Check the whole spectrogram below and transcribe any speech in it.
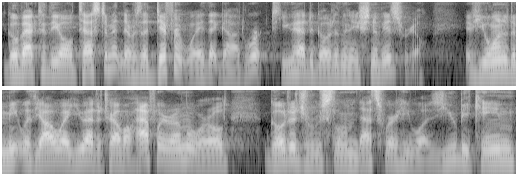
You go back to the Old Testament, there was a different way that God worked. You had to go to the nation of Israel. If you wanted to meet with Yahweh, you had to travel halfway around the world, go to Jerusalem. That's where he was. You became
